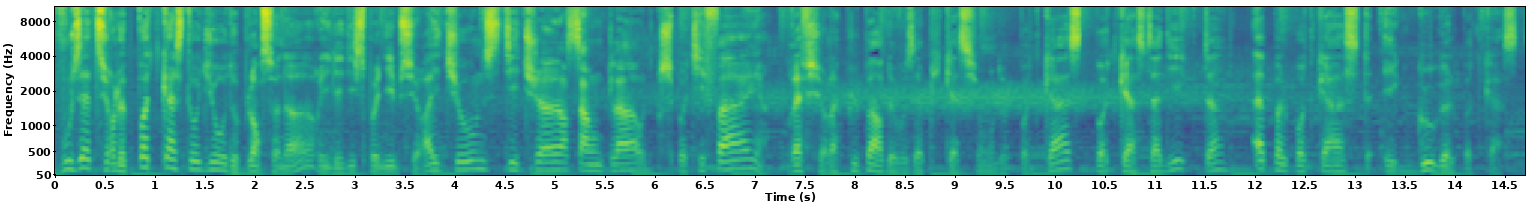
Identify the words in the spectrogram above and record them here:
Vous êtes sur le podcast audio de Plan Sonore. Il est disponible sur iTunes, Stitcher, SoundCloud, Spotify, bref, sur la plupart de vos applications de podcast, Podcast Addict, Apple Podcast et Google Podcast.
